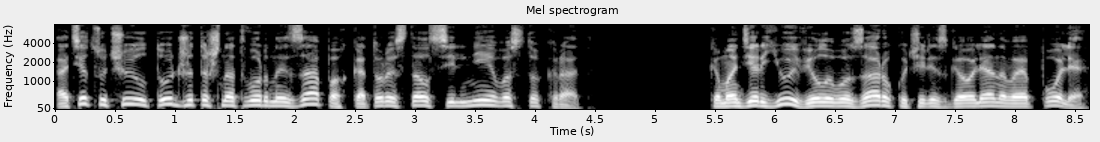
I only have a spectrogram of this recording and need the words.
отец учуял тот же тошнотворный запах, который стал сильнее во сто крат. Командир Юй вел его за руку через гауляновое поле,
